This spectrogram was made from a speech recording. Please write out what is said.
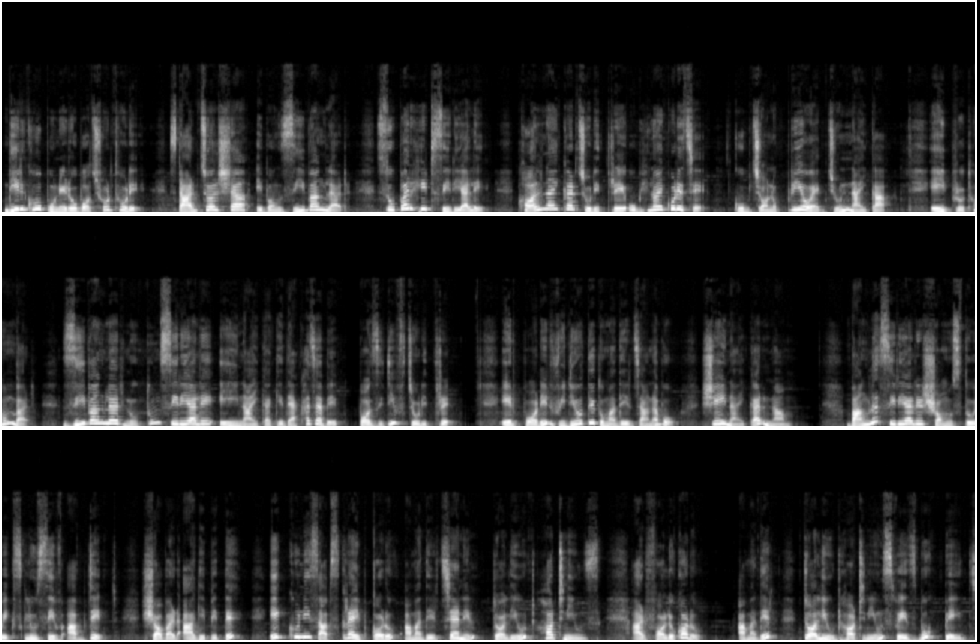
দীর্ঘ পনেরো বছর ধরে স্টার জলসা এবং জি বাংলার সুপারহিট সিরিয়ালে খলনায়িকার চরিত্রে অভিনয় করেছে খুব জনপ্রিয় একজন নায়িকা। এই প্রথমবার জি বাংলার নতুন সিরিয়ালে এই নায়িকাকে দেখা যাবে পজিটিভ চরিত্রে। এর পরের ভিডিওতে তোমাদের জানাব সেই নায়িকার নাম। বাংলা সিরিয়ালের সমস্ত এক্সক্লুসিভ আপডেট সবার আগে পেতে এক্ষুনি সাবস্ক্রাইব করো আমাদের চ্যানেল টলিউড হট নিউজ। আর ফলো করো আমাদের Tollywood hot news Facebook page.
